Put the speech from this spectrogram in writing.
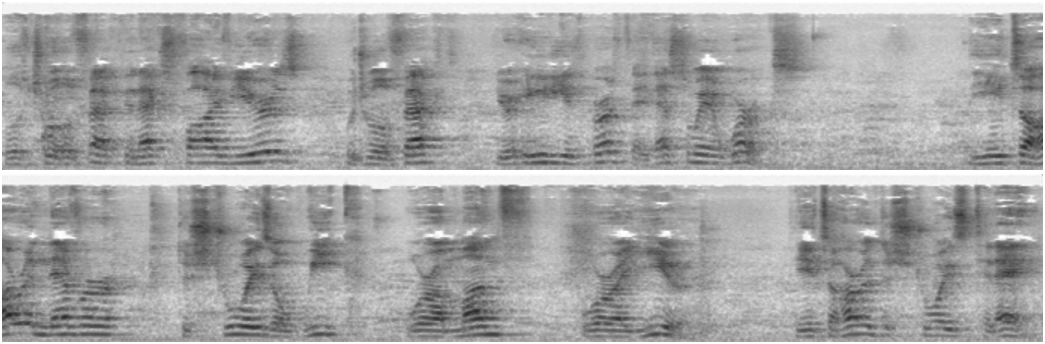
which will affect the next five years, which will affect your 80th birthday. That's the way it works. The Yetzer Hara never destroys a week or a month or a year. The Yetzer Hara destroys today.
